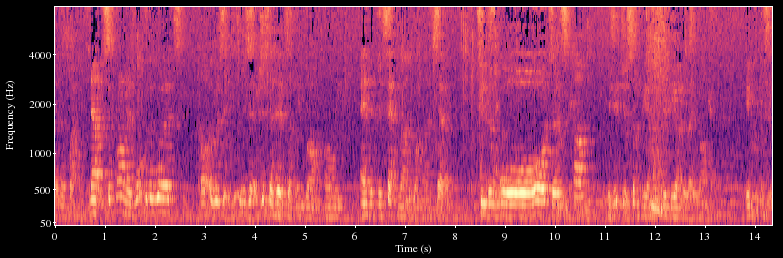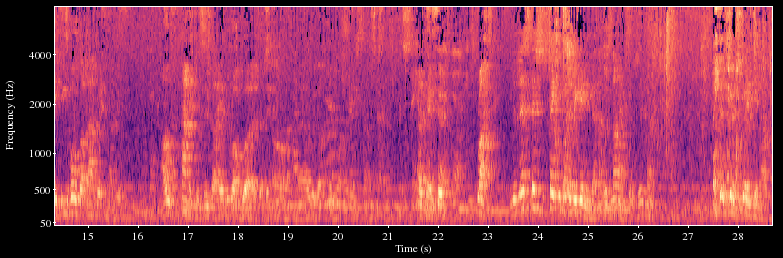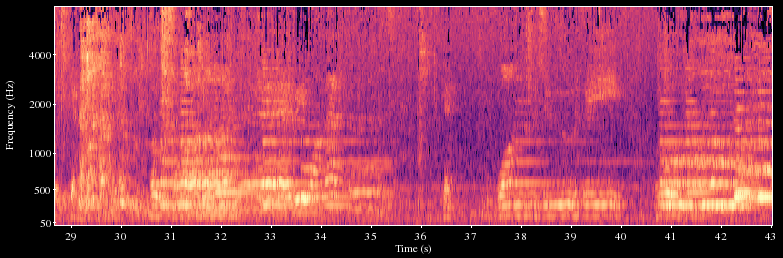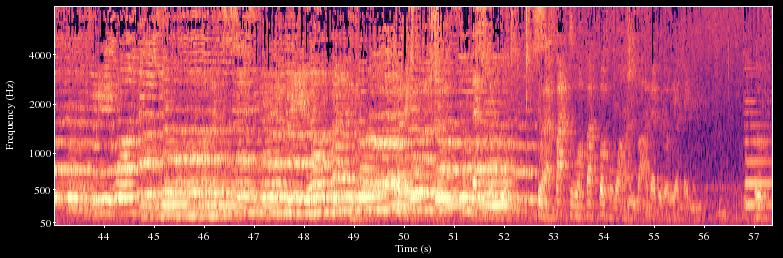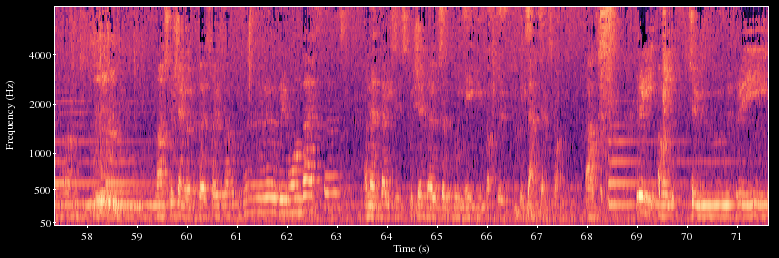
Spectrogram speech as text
that, that's fine. Now, sopranos, what were the words? Uh, was it, was it just I heard something wrong on the end of the second line of 197? To the waters come. Is it just somebody under, did the underlay wrong? If, if you've all got that written, I you? I was panicked as soon as I heard the wrong word. crescendo in the first phrase, everyone that first, and then bass is crescendo so that we hear you come through exact sense one. Uh, three, I mean, two, three,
